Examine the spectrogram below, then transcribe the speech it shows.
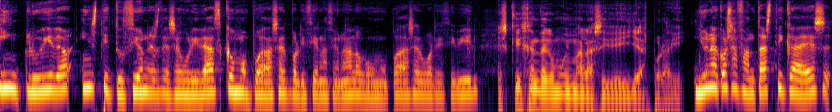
incluido instituciones de seguridad como pueda ser Policía Nacional o como pueda ser Guardia Civil. Es que hay gente con muy malas ideillas por ahí. Y una cosa fantástica es,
